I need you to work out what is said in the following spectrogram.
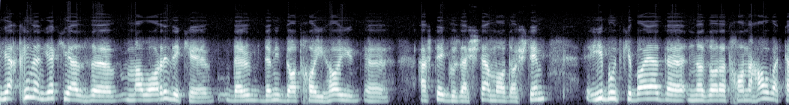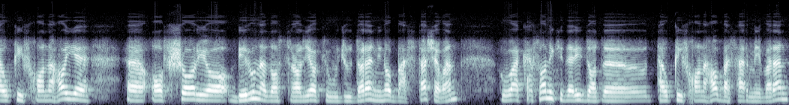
یقینا یکی از مواردی که در دمی دادخواهی های هفته گذشته ما داشتیم این بود که باید نظارت خانه ها و توقیف خانه های آفشور یا بیرون از استرالیا که وجود دارن اینا بسته شوند و کسانی که در این داد توقیف خانه ها به سر می‌برند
